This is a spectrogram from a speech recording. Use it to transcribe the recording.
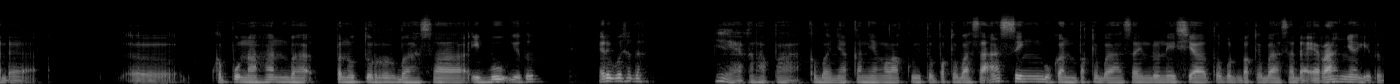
ada e, kepunahan bah penutur bahasa ibu gitu. Jadi gue sadar ya kenapa kebanyakan yang laku itu pakai bahasa asing bukan pakai bahasa Indonesia ataupun pakai bahasa daerahnya gitu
